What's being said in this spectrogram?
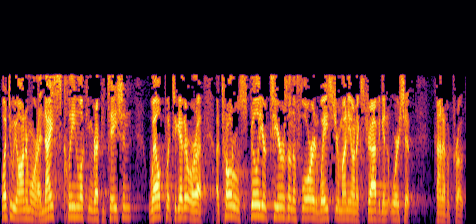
What do we honor more? A nice, clean looking reputation, well put together, or a, a total spill your tears on the floor and waste your money on extravagant worship kind of approach?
